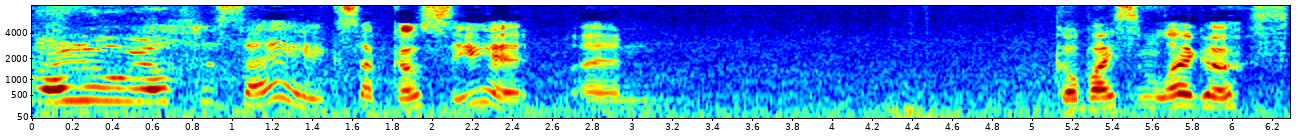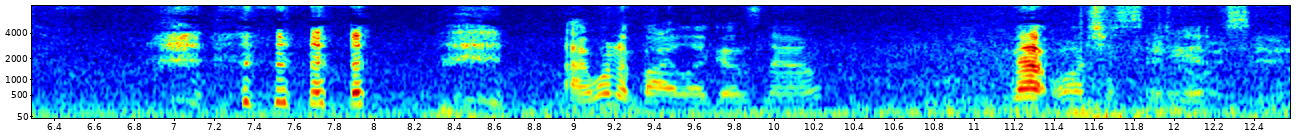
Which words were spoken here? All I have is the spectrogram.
I don't know what else to say except go see it and go buy some Legos. I want to buy Legos now. Matt, watch this idiot. I see it.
